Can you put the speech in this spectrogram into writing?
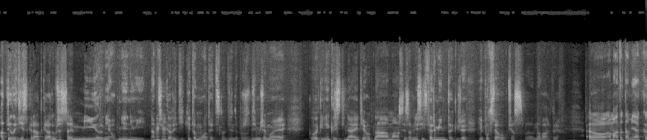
A ty lidi zkrátka dobře se mírně obměňují. Například mm-hmm. díky tomu, a teď snad neprozradím, že moje kolegyně Kristýna je těhotná a má asi za měsíc termín, takže je potřeba občas eh, nová krev. A máte tam nějak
